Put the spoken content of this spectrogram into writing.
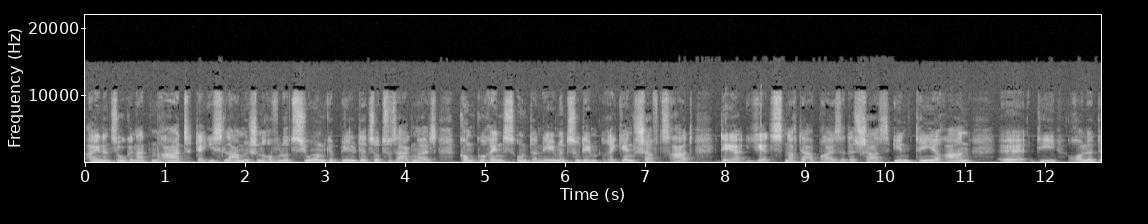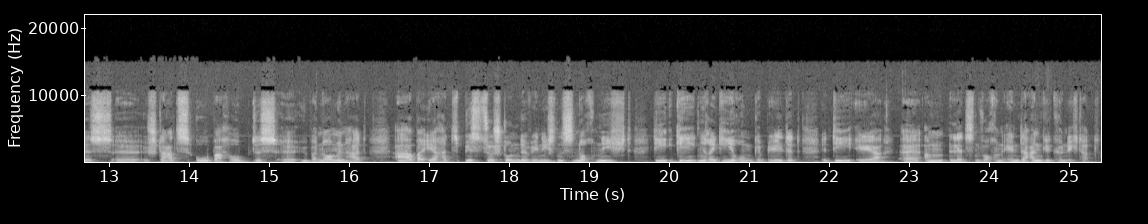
einen sogenannten Rat der Islamischen Revolution gebildet, sozusagen als Konkurrenzunternehmen zu dem Regentschaftsrat, der jetzt nach der Abreise des Schahs in Teheran äh, die Rolle des äh, Staatsoberhauptes äh, übernommen übernommen hat, aber er hat bis zur Stunde wenigstens noch nicht die Gegenregierung gebildet, die er äh, am letzten Wochenende angekündigt hat.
